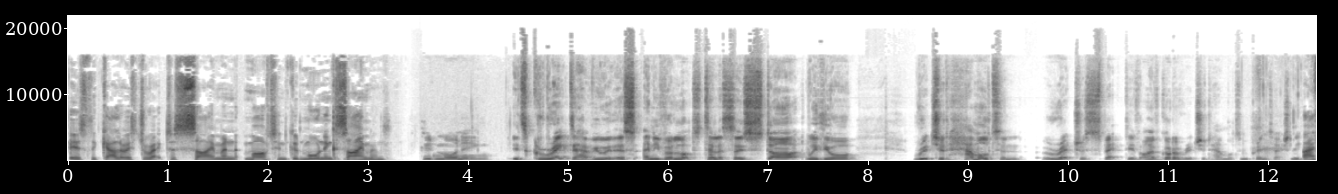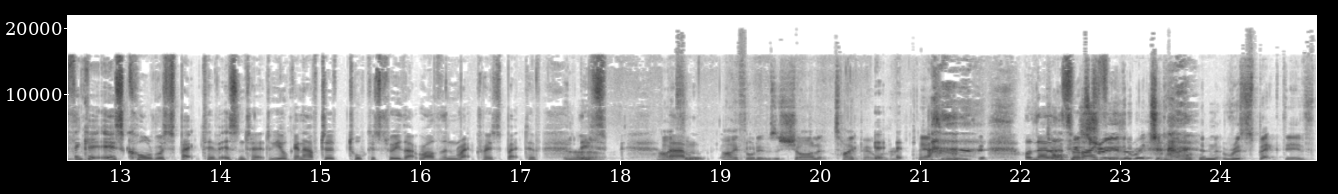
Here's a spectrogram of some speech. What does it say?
is the gallery's director, Simon Martin. Good morning, Simon. Good morning. It's great to have you with us, and you've got a lot to tell us. So, start with your Richard Hamilton retrospective. I've got a Richard Hamilton print actually. I think it is called respective, isn't it? You're going to have to talk us through that rather than retrospective. Oh, These, I, um, thought, I thought it was a Charlotte typo on her carefully Well, no, talk that's what us I through the Richard Hamilton respective.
